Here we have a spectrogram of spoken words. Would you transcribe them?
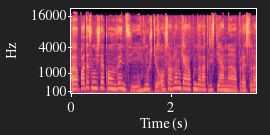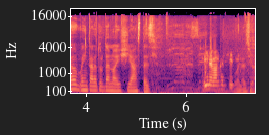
Uh, Poate sunt niște convenții, nu știu. O să aflăm chiar acum de la Cristian Presură, venit alături de noi și astăzi. Bine v-am găsit. Bună ziua!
